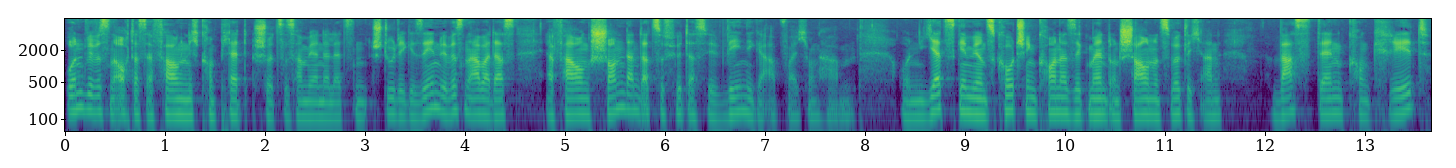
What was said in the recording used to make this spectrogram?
Und wir wissen auch, dass Erfahrung nicht komplett schützt. Das haben wir in der letzten Studie gesehen. Wir wissen aber, dass Erfahrung schon dann dazu führt, dass wir weniger Abweichungen haben. Und jetzt gehen wir ins Coaching-Corner-Segment und schauen uns wirklich an, was denn konkret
